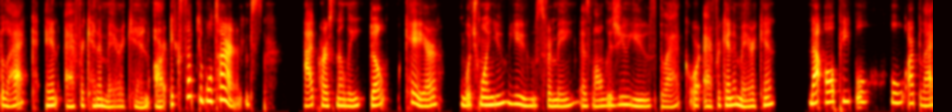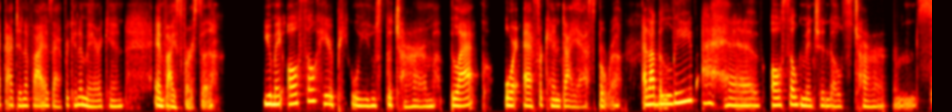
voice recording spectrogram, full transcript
Black and African American, are acceptable terms, I personally don't care which one you use for me as long as you use Black or African American. Not all people who are Black identify as African American, and vice versa. You may also hear people use the term Black or African diaspora. And I believe I have also mentioned those terms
